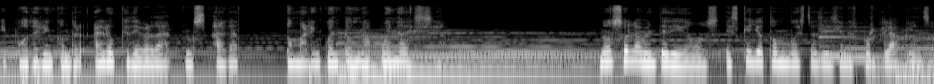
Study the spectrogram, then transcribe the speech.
y poder encontrar algo que de verdad nos haga tomar en cuenta una buena decisión. No solamente digamos, es que yo tomo estas decisiones porque la pienso,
